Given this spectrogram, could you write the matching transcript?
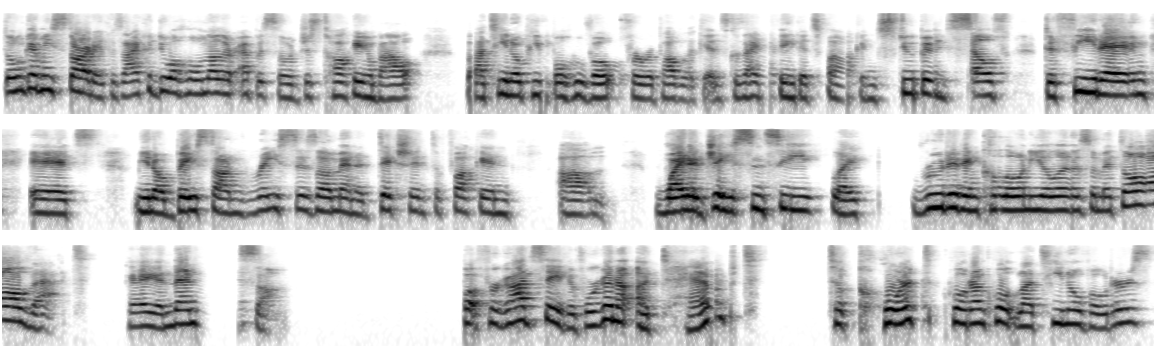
don't get me started, because I could do a whole nother episode just talking about Latino people who vote for Republicans, because I think it's fucking stupid, self-defeating. It's, you know, based on racism and addiction to fucking um, white adjacency, like rooted in colonialism. It's all that. Okay. And then some. But for God's sake, if we're going to attempt to court quote unquote Latino voters,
